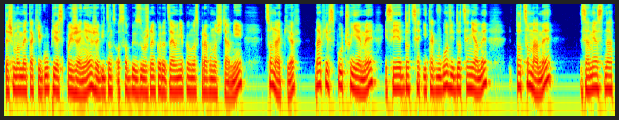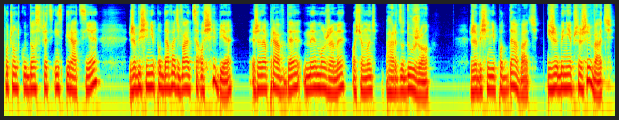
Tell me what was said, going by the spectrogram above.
Też mamy takie głupie spojrzenie, że widząc osoby z różnego rodzaju niepełnosprawnościami, co najpierw? Najpierw współczujemy i sobie i tak w głowie doceniamy to, co mamy, zamiast na początku dostrzec inspirację, żeby się nie poddawać walce o siebie, że naprawdę my możemy osiągnąć bardzo dużo, żeby się nie poddawać i żeby nie przeżywać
